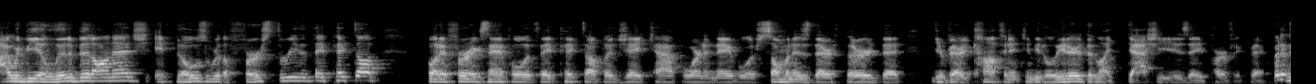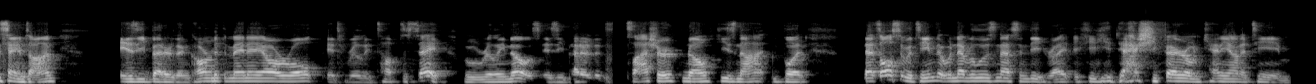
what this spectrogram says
I would be a little bit on edge if those were the first three that they picked up. But if, for example, if they picked up a J cap or an enable or someone is their third that you're very confident can be the leader, then like Dashy is a perfect pick. But at the same time, is he better than Karma at the main AR role? It's really tough to say. Who really knows? Is he better than Slasher? No, he's not. But that's also a team that would never lose an S&D, right? If you get Dashy, Fero, and Kenny on a team,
